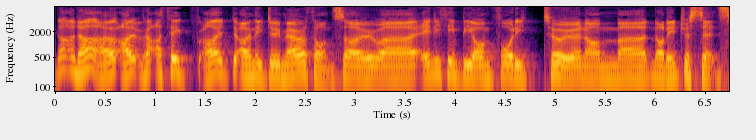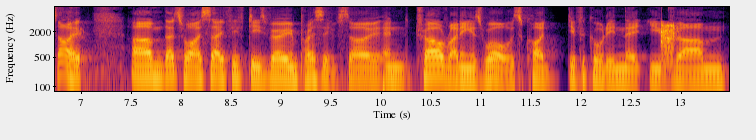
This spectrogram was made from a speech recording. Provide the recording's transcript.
No, no. I, I think I only do marathons, so uh, anything beyond forty-two, and I'm uh, not interested. So um, that's why I say fifty is very impressive. So and trail running as well is quite difficult in that you've. Um,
